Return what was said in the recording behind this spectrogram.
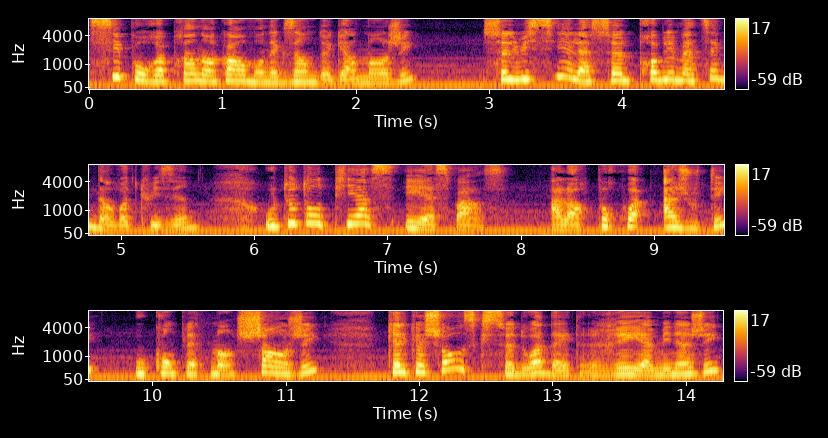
Si, pour reprendre encore mon exemple de garde-manger, celui-ci est la seule problématique dans votre cuisine, ou toute autre pièce et espace, alors pourquoi ajouter ou complètement changer quelque chose qui se doit d'être réaménagé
